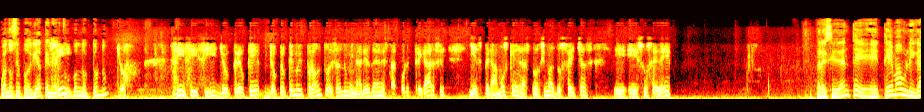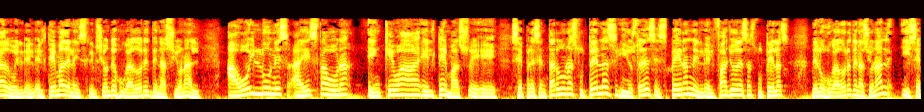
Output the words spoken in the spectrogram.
¿Cuándo se podría tener fútbol nocturno? Yo, sí, sí, sí, yo creo que yo creo que muy pronto esas luminarias deben estar por entregarse y esperamos que en las próximas dos fechas eso se dé. Presidente, eh, tema obligado, el, tema de la inscripción de jugadores de Nacional. A hoy lunes, a esta hora, ¿en qué va el tema? Eh, se presentaron unas tutelas y ustedes esperan el, fallo de esas tutelas de los jugadores de Nacional y se,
